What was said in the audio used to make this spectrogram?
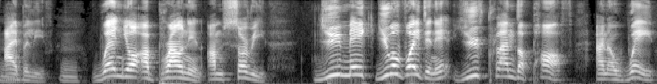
mm. I believe. Mm. When you're a browning, I'm sorry. You make you avoiding it, you've planned a path and a way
